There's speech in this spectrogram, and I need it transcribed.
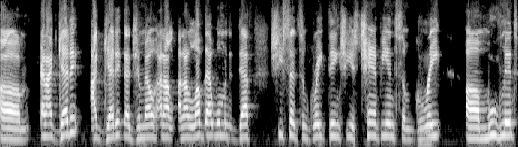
Um, and I get it. I get it that Jemele and I and I love that woman to death. She said some great things. She has championed some great um, movements.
